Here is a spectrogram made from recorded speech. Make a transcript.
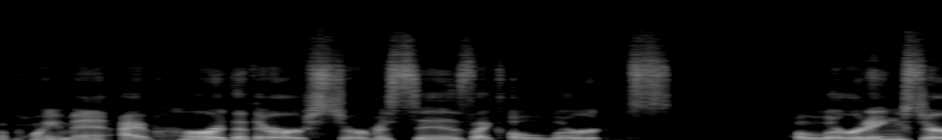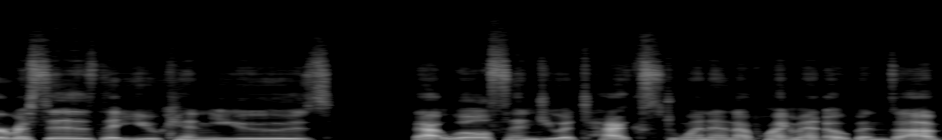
appointment. I've heard that there are services like alerts, alerting services that you can use that will send you a text when an appointment opens up.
